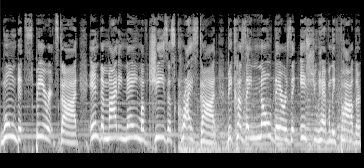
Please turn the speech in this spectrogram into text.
Wounded spirits, God. In the mighty name of Jesus Christ, God, because they know there is an issue, Heavenly Father,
